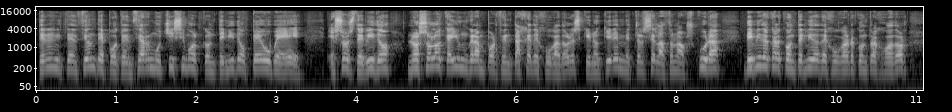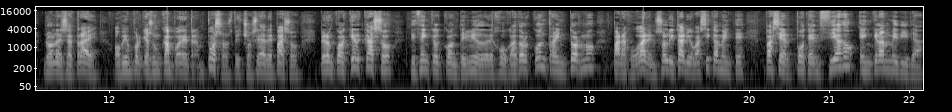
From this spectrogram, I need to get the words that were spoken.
tienen intención de potenciar muchísimo el contenido PvE. Eso es debido no solo a que hay un gran porcentaje de jugadores que no quieren meterse en la zona oscura, debido a que el contenido de jugador contra jugador no les atrae, o bien porque es un campo de tramposos, dicho sea de paso, pero en cualquier caso dicen que el contenido de jugador contra entorno, para jugar en solitario básicamente, va a ser potenciado en gran medida.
